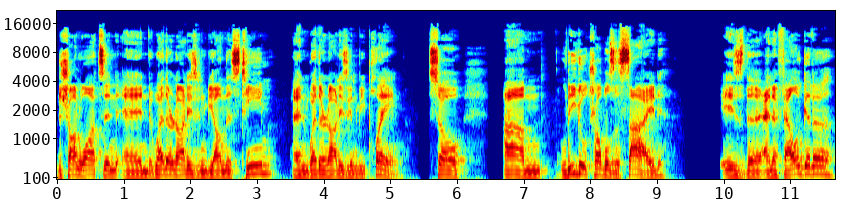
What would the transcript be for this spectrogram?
Deshaun Watson and whether or not he's going to be on this team and whether or not he's going to be playing. So, um, legal troubles aside, is the NFL gonna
